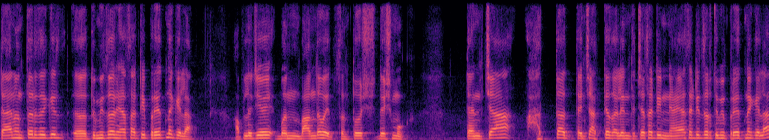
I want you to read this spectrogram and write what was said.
त्यानंतर देखील तुम्ही जर ह्यासाठी प्रयत्न केला आपलं जे बन बांधव आहेत संतोष देशमुख त्यांच्या हत्या त्यांच्या हत्या झाली आणि त्याच्यासाठी न्यायासाठी जर तुम्ही प्रयत्न केला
